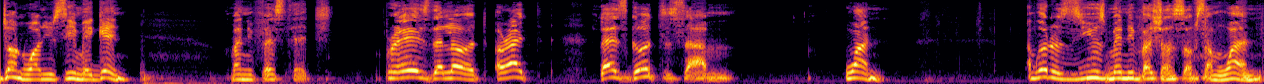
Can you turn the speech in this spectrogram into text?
John 1, you see him again manifested. Praise the Lord. All right, let's go to Psalm 1. I'm going to use many versions of Psalm 1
